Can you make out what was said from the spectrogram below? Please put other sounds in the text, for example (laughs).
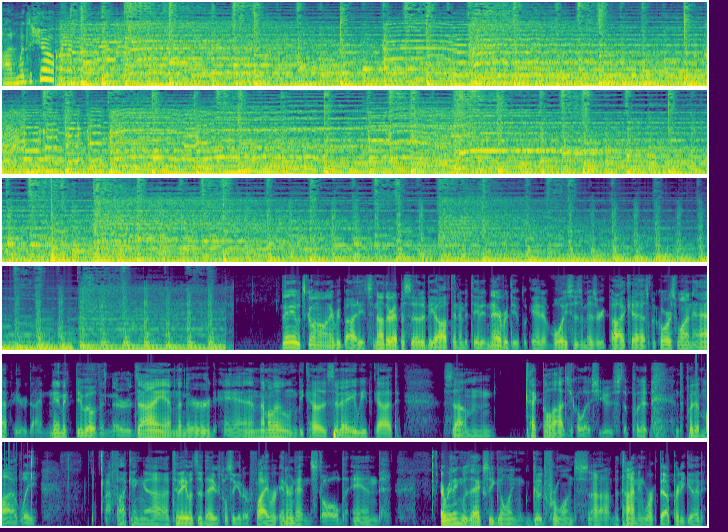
On with the show. Hey, what's going on, everybody? It's another episode of the often imitated, never duplicated Voices of Misery podcast. Of course, one half of your dynamic duo, the nerds. I am the nerd, and I'm alone because today we've got some technological issues, to put it (laughs) to put it mildly. Fucking uh, today was the day we're supposed to get our fiber internet installed, and everything was actually going good for once. Uh, the timing worked out pretty good.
